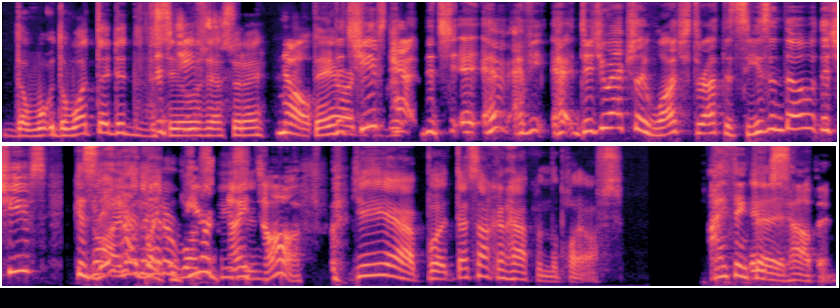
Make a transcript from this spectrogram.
The the what they did to the, The Steelers Chiefs- yesterday. No, They the are- Chiefs they- had. The, eh, have, have you? ha- Did you actually watch throughout the season though? The Chiefs because No, they had they like had a weird nights off. Yeah, yeah, but that's not going to happen in the playoffs. I think that It's- it happened.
